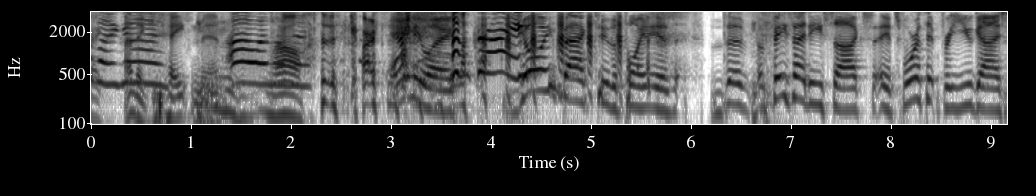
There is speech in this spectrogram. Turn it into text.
perfect. my god. I think he's hating, man. Oh, I love Oh, Carson. Anyway, crying. going back to the point is the Face ID sucks. It's worth it for you guys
